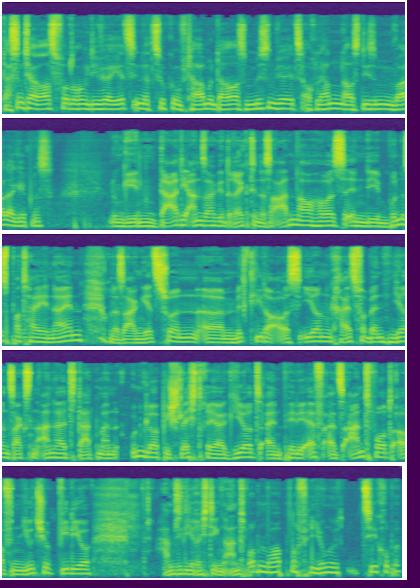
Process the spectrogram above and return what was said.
Das sind Herausforderungen, die wir jetzt in der Zukunft haben und daraus müssen wir jetzt auch lernen aus diesem Wahlergebnis. Nun gehen da die Ansage direkt in das Adenauerhaus in die Bundespartei hinein. Und da sagen jetzt schon äh, Mitglieder aus ihren Kreisverbänden hier in Sachsen-Anhalt, da hat man unglaublich schlecht reagiert. Ein PDF als Antwort auf ein YouTube-Video. Haben Sie die richtigen Antworten überhaupt noch für die junge Zielgruppe?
